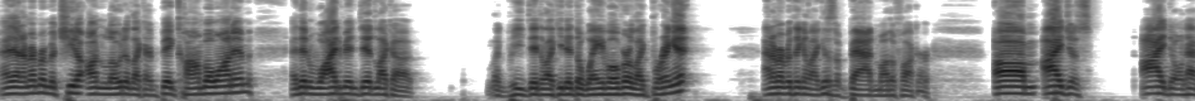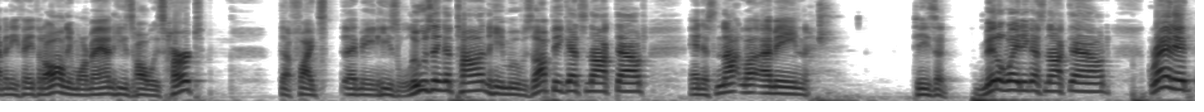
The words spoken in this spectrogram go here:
and then I remember Machida unloaded like a big combo on him, and then Weidman did like a like he did like he did the wave over like bring it. And I remember thinking like this is a bad motherfucker. Um, I just I don't have any faith at all anymore, man. He's always hurt. The fights. I mean, he's losing a ton. He moves up. He gets knocked out. And it's not like, I mean, he's a middleweight, he gets knocked down. Granted,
